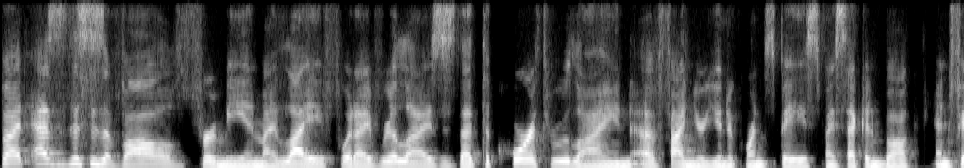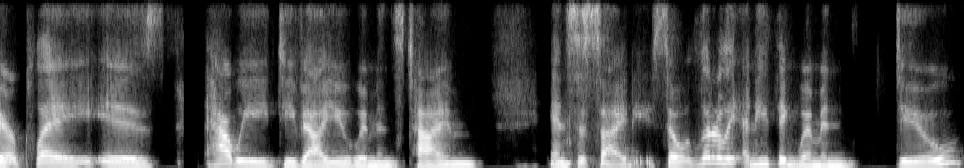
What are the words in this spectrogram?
But as this has evolved for me in my life, what I've realized is that the core through line of Find Your Unicorn Space, my second book, and Fair Play is how we devalue women's time in society. So, literally, anything women do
